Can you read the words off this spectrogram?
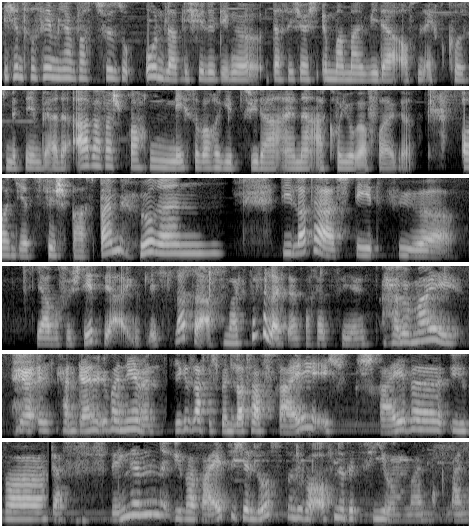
ich interessiere mich einfach für so unglaublich viele Dinge, dass ich euch immer mal wieder auf einen Exkurs mitnehmen werde. Aber versprochen, nächste Woche gibt's wieder eine Acro-Yoga-Folge. Und jetzt viel Spaß beim Hören. Die Lotta steht für ja, wofür steht sie eigentlich? Lotta, magst du vielleicht einfach erzählen? Hallo Mai, ja, ich kann gerne übernehmen. Wie gesagt, ich bin Lotta Frei. Ich schreibe über das Swingen, über weibliche Lust und über offene Beziehungen. Mein, mein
